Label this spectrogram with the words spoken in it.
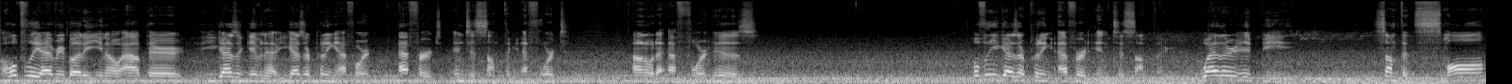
hopefully everybody you know out there, you guys are giving it. You guys are putting effort effort into something. Effort. I don't know what an effort is. Hopefully, you guys are putting effort into something, whether it be something small,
